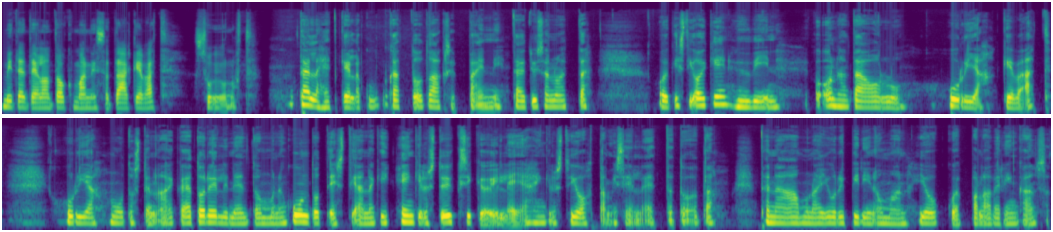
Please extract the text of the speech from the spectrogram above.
miten teillä on Tokmannissa tämä kevät sujunut? Tällä hetkellä, kun katsoo taaksepäin, niin täytyy sanoa, että oikeasti oikein hyvin. Onhan tämä ollut hurja kevät, hurja muutosten aika ja todellinen tuommoinen kuntotesti ainakin henkilöstöyksiköille ja henkilöstöjohtamiselle, että tuota, tänä aamuna juuri pidin oman joukkuepalaverin kanssa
